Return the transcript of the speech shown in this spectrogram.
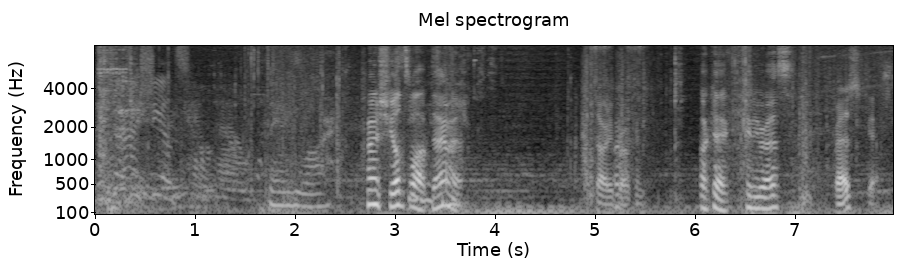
Recharging shields. There you are. Trying to shield swap, damn it. It's already broken. Okay, can you res? res. Yes.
